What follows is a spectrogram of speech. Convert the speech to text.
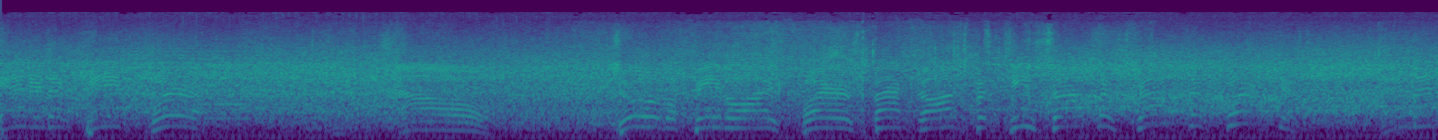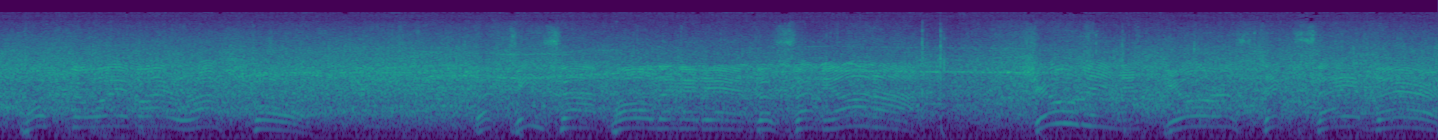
Canada can't clear it. Now, two of the penalized players back on. Fetisov, a shot. Poked away by holding it in to Semyonov. Shooting, and Fuhr stick save there.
